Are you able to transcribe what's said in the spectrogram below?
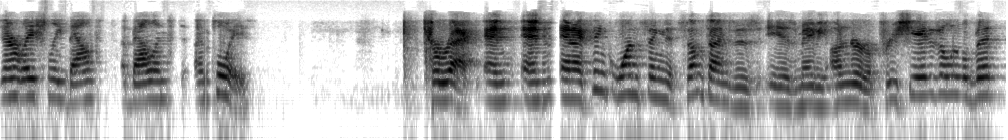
generationally balanced, balanced employees. Correct, and and and I think one thing that sometimes is is maybe underappreciated a little bit.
